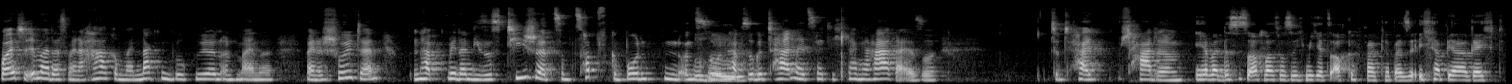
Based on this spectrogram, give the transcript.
wollte immer, dass meine Haare meinen Nacken berühren und meine, meine Schultern und habe mir dann dieses T-Shirt zum Zopf gebunden und so mhm. und habe so getan, als hätte ich lange Haare. Also total schade. Ja, aber das ist auch was, was ich mich jetzt auch gefragt habe. Also ich habe ja recht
